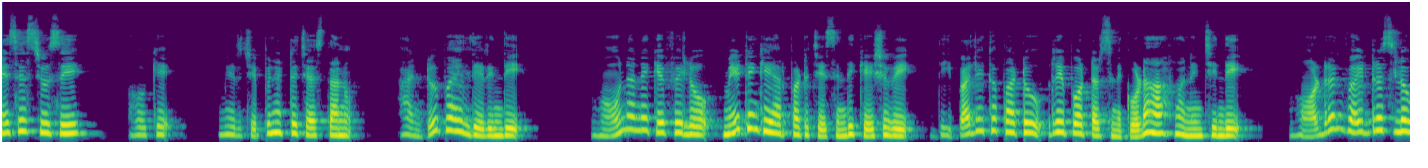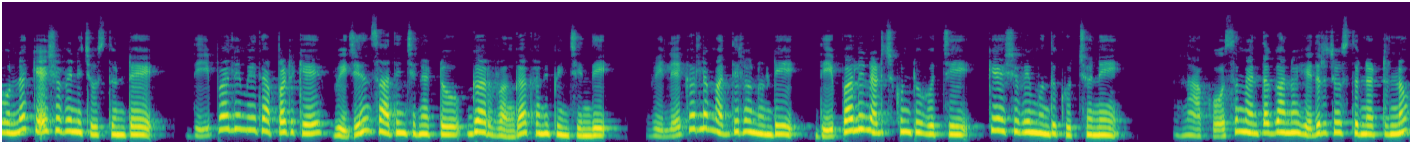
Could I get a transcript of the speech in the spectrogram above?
మెసేజ్ చూసి ఓకే మీరు చెప్పినట్టే చేస్తాను అంటూ బయలుదేరింది. మోన్ అనే కెఫేలో మీటింగ్కి ఏర్పాటు చేసింది కేశవి. దీపాలితో పాటు రిపోర్టర్స్ని కూడా ఆహ్వానించింది. మోడ్రన్ వైట్ డ్రెస్లో ఉన్న కేశవిని చూస్తుంటే దీపాలి మీద అప్పటికే విజయం సాధించినట్టు గర్వంగా కనిపించింది. విలేకరుల మధ్యలో నుండి దీపాలి నడుచుకుంటూ వచ్చి కేశవి ముందు కూర్చొని నా కోసం ఎంతగానో ఎదురు చూస్తున్నట్టున్నావు.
